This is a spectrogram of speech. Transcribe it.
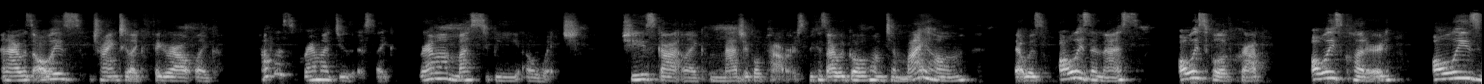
And I was always trying to like figure out like, how does grandma do this? Like, grandma must be a witch. She's got like magical powers because I would go home to my home that was always a mess, always full of crap, always cluttered, always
